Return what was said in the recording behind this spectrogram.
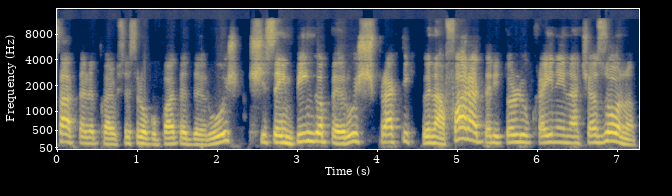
satele care fusese ocupate de ruși și să împingă pe ruși, practic, în afara teritoriului Ucrainei în acea zonă.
